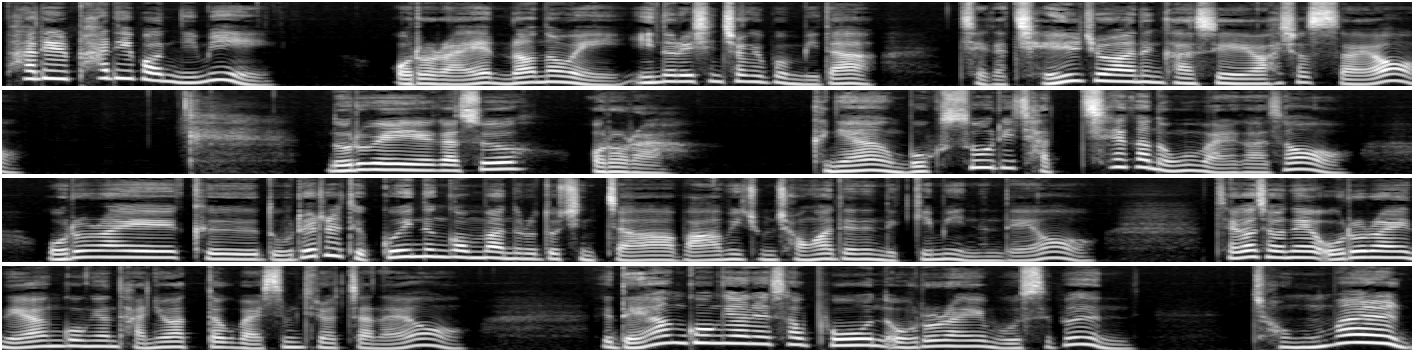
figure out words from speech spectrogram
8182번님이 오로라의 Runaway 이 노래 신청해 봅니다. 제가 제일 좋아하는 가수예요 하셨어요. 노르웨이의 가수 오로라. 그냥 목소리 자체가 너무 맑아서 오로라의 그 노래를 듣고 있는 것만으로도 진짜 마음이 좀 정화되는 느낌이 있는데요. 제가 전에 오로라의 내한 공연 다녀왔다고 말씀드렸잖아요. 그 내한 공연에서 본 오로라의 모습은 정말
